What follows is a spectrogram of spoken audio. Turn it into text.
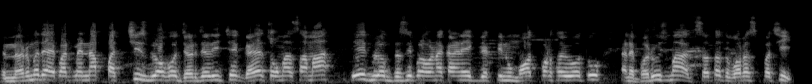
નર્મદા એપાર્ટમેન્ટના પચીસ બ્લોકો જર્જરિત છે. ગયા ચોમાસામાં એક બ્લોક ધસી પડવાના કારણે એક વ્યક્તિનું મોત પણ થયું હતું અને ભરૂચમાં સતત વર્ષ પછી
